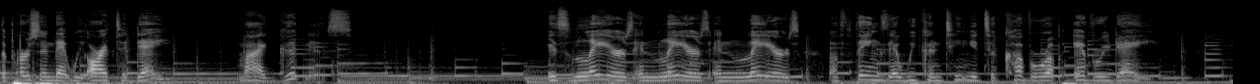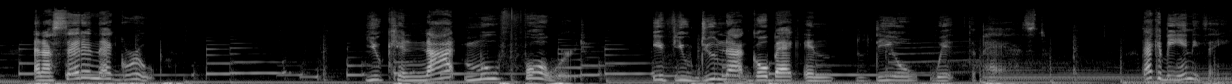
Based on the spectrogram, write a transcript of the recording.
the person that we are today, my goodness. It's layers and layers and layers of things that we continue to cover up every day. And I said in that group, you cannot move forward if you do not go back and deal with the past. That could be anything.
